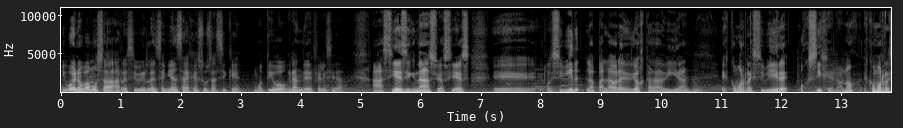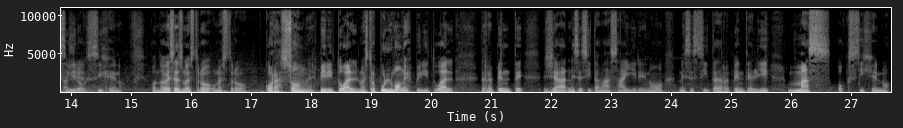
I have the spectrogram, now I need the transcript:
y bueno, vamos a, a, recibir la enseñanza de Jesús, así que motivo grande de felicidad. Así es, Ignacio, así es. Eh, recibir la palabra de Dios cada día uh -huh. es como recibir oxígeno, ¿no? Es como recibir oxígeno. Cuando a veces nuestro, nuestro corazón espiritual, nuestro pulmón espiritual, de repente ya necesita más aire, ¿no? Necesita de repente allí más oxígeno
